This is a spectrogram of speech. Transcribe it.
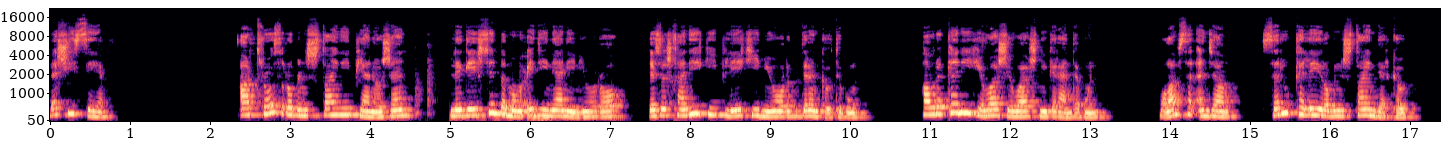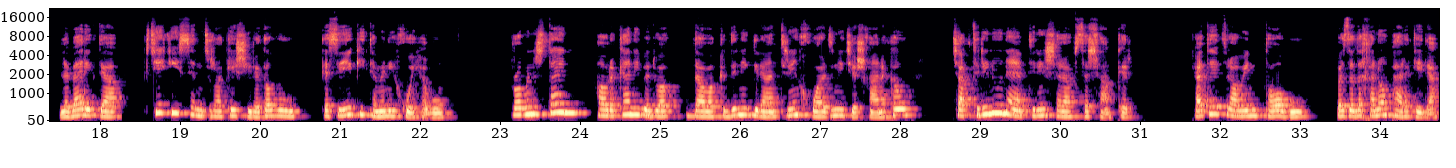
بەشی سێیەم ئارترۆس ڕۆبنشتاینی پیانۆژەن لە گەیشتن بە مەوعیدی نانی نیۆڕۆ لە چێشخانەیەکی پلەیەکی نیۆڕک درەنگ کەوتبوو هاوڕەکانی هێواش هێواش نیگەران دەبوون بەڵام سەرئەنجام سەر و کەلەی ڕۆبنشتاین دەرکەوت لە بارێکدا کچێکی سنجڕاکێشی لەگەڵ بوو کە سێیەکی تەمەنی خۆی هەبوو ڕۆبنشتاین هاوڕێکانی بە داواکردنی گرانترین خواردنی چێشتخانەکە و چاکترین و نایابترین شەراب سەرشان کرد کاتێ فراوین تەواو بوو بە زەدەخەنەوە پارەکەی دا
